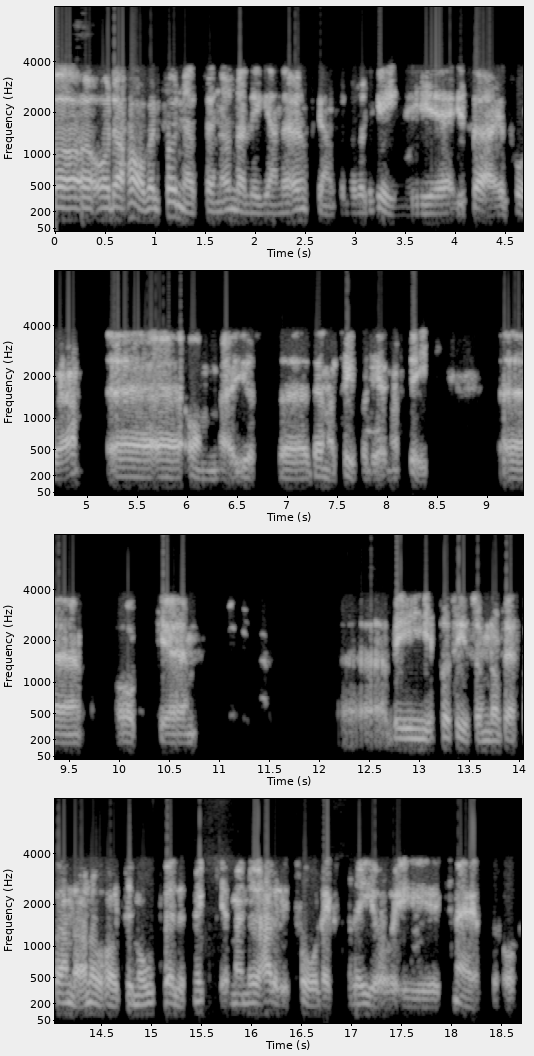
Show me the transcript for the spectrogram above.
och, och det har väl funnits en underliggande önskan för neurologin i, i Sverige, tror jag, eh, om just eh, denna typ av diagnostik. Eh, och eh, eh, vi, precis som de flesta andra, har nog hållit emot väldigt mycket. Men nu hade vi två dexterior i knät och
